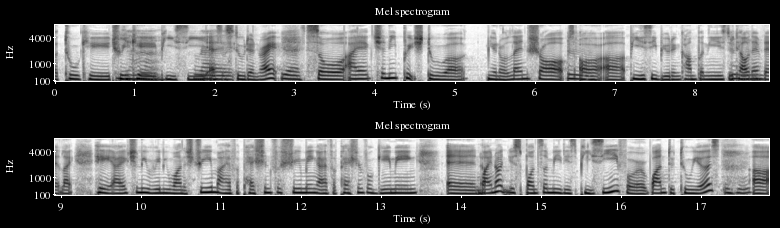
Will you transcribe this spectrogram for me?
a 2K, 3K Yeah, PC as a student, right? yes. So I actually preach to uh, you know LAN shops Mm. or uh, PC building companies to tell Mm. them that like, hey, I actually really want to stream. I have a passion for streaming. I have a passion for gaming, and why not you sponsor me this PC for one to two years? Mhm. Uh,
